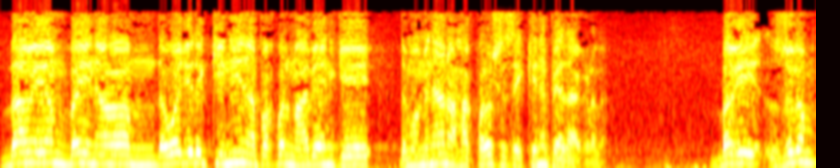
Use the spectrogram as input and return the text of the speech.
بغیم بینهم د وجه د کینې په خپل مابین کې د مؤمنانو حق پرسته سره کینه پیدا کړل بغي ظلم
